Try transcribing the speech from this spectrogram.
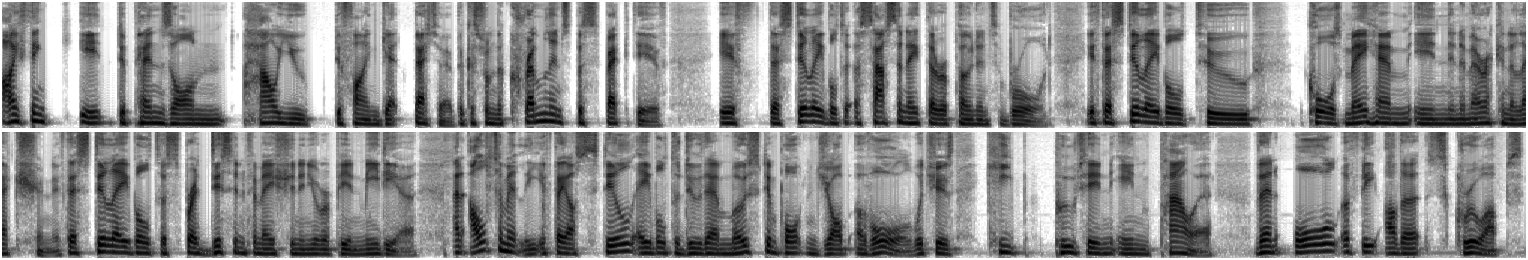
I think it depends on how you define get better, because from the Kremlin's perspective, if they're still able to assassinate their opponents abroad, if they're still able to cause mayhem in an American election, if they're still able to spread disinformation in European media, and ultimately, if they are still able to do their most important job of all, which is keep Putin in power, then all of the other screw ups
